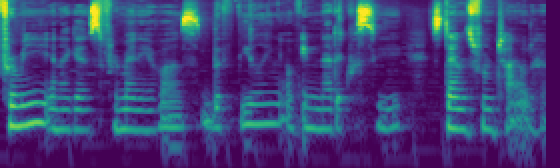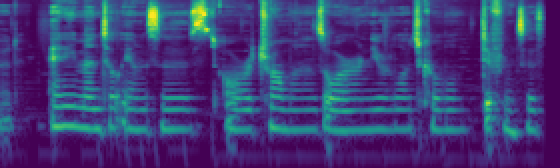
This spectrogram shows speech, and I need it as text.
For me, and I guess for many of us, the feeling of inadequacy stems from childhood. Any mental illnesses or traumas or neurological differences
